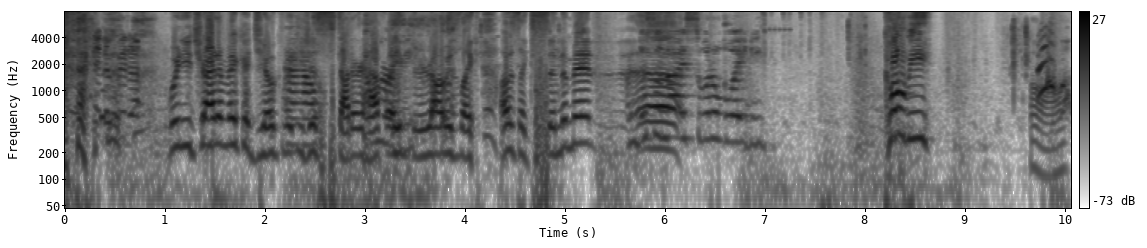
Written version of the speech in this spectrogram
Cinnamon. uh, when you try to make a joke but you just stutter Don't halfway through, I was like, I was like cinnamon. I'm just uh, a nice little lady. Kobe. Aw.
